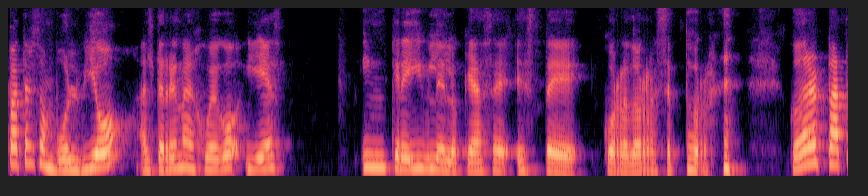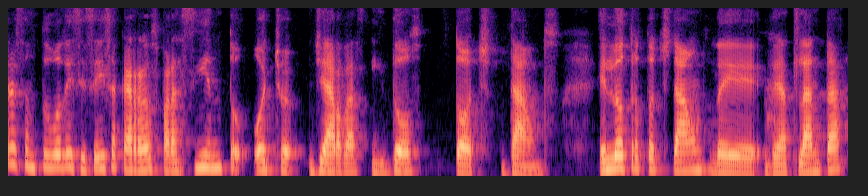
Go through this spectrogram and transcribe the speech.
Patterson volvió al terreno de juego y es increíble lo que hace este corredor receptor. Codar Patterson tuvo 16 acarreos para 108 yardas y dos touchdowns. El otro touchdown de Atlanta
